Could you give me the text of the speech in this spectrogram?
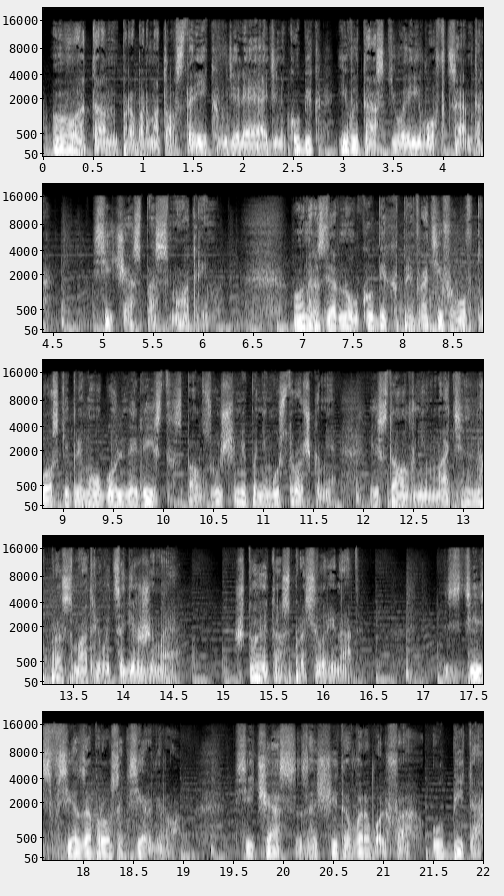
«Вот он», — пробормотал старик, выделяя один кубик и вытаскивая его в центр. «Сейчас посмотрим». Он развернул кубик, превратив его в плоский прямоугольный лист с ползущими по нему строчками, и стал внимательно просматривать содержимое. «Что это?» — спросил Ренат. «Здесь все запросы к серверу. Сейчас защита Вервольфа убита,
